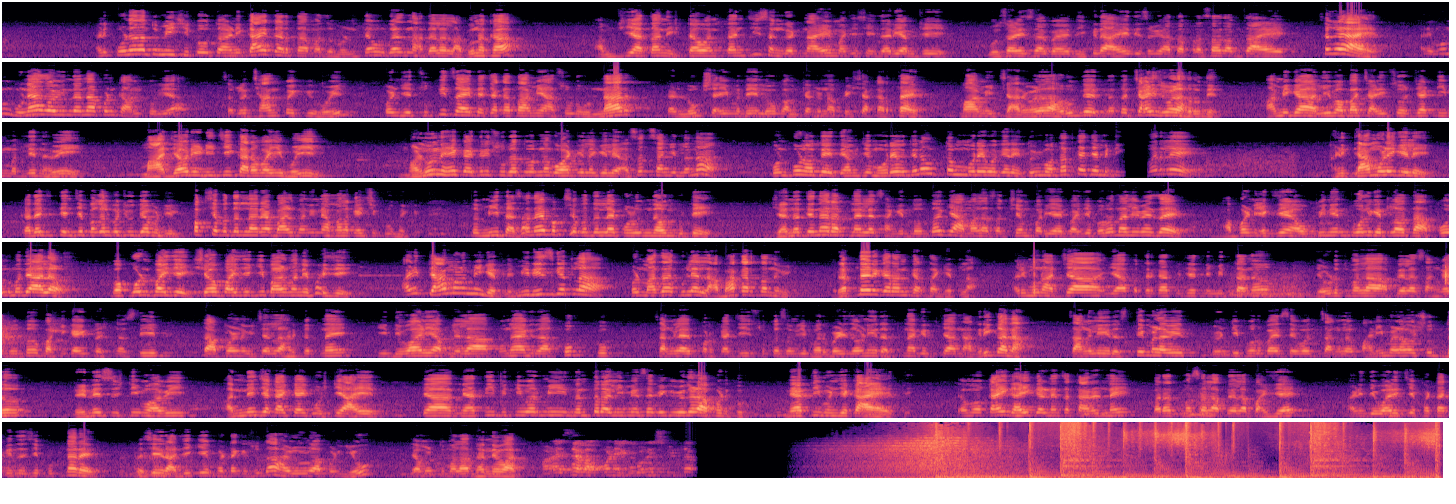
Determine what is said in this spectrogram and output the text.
आणि कोणाला तुम्ही शिकवता आणि काय करता माझं म्हणून? त्या उगाच नादाला लागू नका. आमची आता निष्ठावंतांची संघटना आहे. माझे शेजारी आमचे गोसाळे साहेब आहेत इकडे आहे ते सगळे आता प्रसाद आमचा आहे सगळे आहेत. आणि म्हणून गुण्यागोविंदांना आपण काम करूया. सगळं छानपैकी होईल. पण जे चुकीचं आहे त्याच्याकरता आम्ही आसूड ओढणार. कारण लोकशाहीमध्ये लोक आमच्याकडनं अपेक्षा करतायत. मग आम्ही चार वेळा हरू देत ना तर चाळीस वेळा हरू देत. आम्ही काय अलिबाबा चाळीसवरच्या टीममधले नव्हे. माझ्यावर ईडीची कारवाई होईल. म्हणून हे काहीतरी सुरतवरनं गुवाहाटीला गेले. असंच सांगितलं ना. कोण कोण होते? ते आमचे मोरे होते ना उत्तम मोरे वगैरे. तुम्ही होतात काय त्या मिटिंग भरले आणि त्यामुळे गेले. कदाचित त्यांचे बगलबजी उद्या म्हणतील पक्ष बदलणाऱ्या बाळमानीने आम्हाला काही शिकवू नये. तर मी तसा नाही पक्ष बदललाय पळून जाऊन कुठे? जनतेनं रत्नाला सांगितलं होतं की आम्हाला सक्षम पर्याय पाहिजे. बरोबर आली लिमे साहेब? आपण एक जे ओपिनियन पोल घेतला होता पोलमध्ये आलं बा कोण पाहिजे क्ष पाहिजे की बाळमाने पाहिजे? आणि त्यामुळं मी घेतले. मी रिस्क घेतला पण माझा कुठल्या लाभाकरता नव्हे रत्नागिरीकरांकरता घेतला. आणि म्हणून आजच्या या पत्रकार परिषद निमित्तानं एवढंच मला आपल्याला सांगायचं होतं. बाकी काही प्रश्न असतील तर आपण विचारायला हरकत नाही. की दिवाळी आपल्याला पुन्हा एकदा खूप खूप चांगल्या प्रकारची सुखसमजी भरभरी जाऊन रत्नागिरीच्या नागरिकांना चांगले रस्ते मिळावेत. ट्वेंटी फोर बाय सेवन चांगलं पाणी मिळावं शुद्ध. ड्रेनेज सिस्टीम व्हावी. अन्य ज्या काय काय गोष्टी आहेत त्या ज्ञाती भीतीवर मी नंतर अलिमेसाहेब एक वेगळं आपण करू. ज्ञाती म्हणजे काय आहे ते. त्यामुळं काही घाई करण्याचं कारण नाही. बराच मसाला आपल्याला पाहिजे आहे. आणि दिवाळीचे फटाके जसे फुटणार आहेत तसे राजकीय फटाकेसुद्धा हळूहळू आपण घेऊ. त्यामुळे तुम्हाला धन्यवाद. बाळासाहेब आपण एकोणीस मिनिटं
